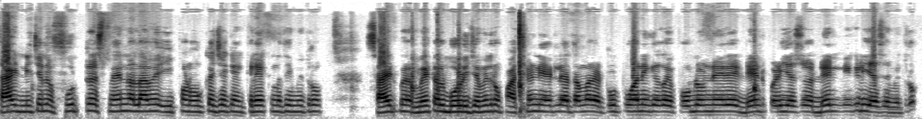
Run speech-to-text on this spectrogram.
સાઈડ નીચેનું ફૂટ ટ્રેસ પેનલ આવે એ પણ ઓકે છે, ક્યાંય ક્રેક નથી મિત્રો. સાઈડ પર મેટલ બોડી છે મિત્રો. પાછળની એટલે તમારે તૂટવાની કે કોઈ પ્રોબ્લેમ નહીં રહે. ડેન્ટ પડી જશે, ડેન્ટ નીકળી જશે મિત્રો.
